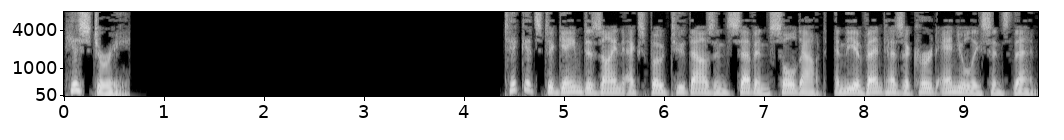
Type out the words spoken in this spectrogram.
History Tickets to Game Design Expo 2007 sold out, and the event has occurred annually since then.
